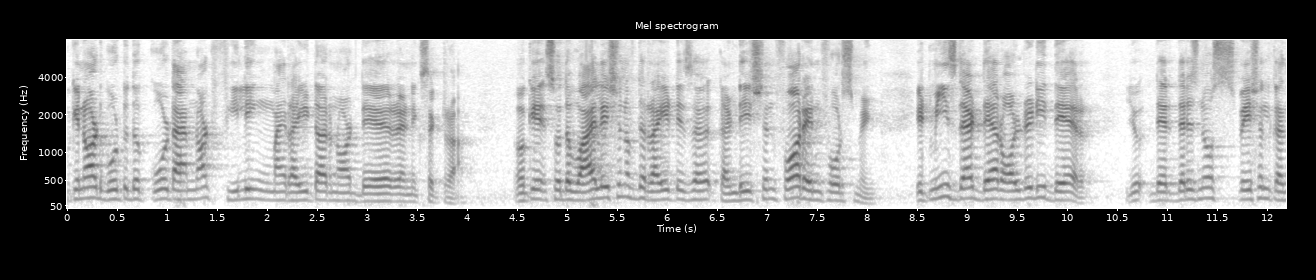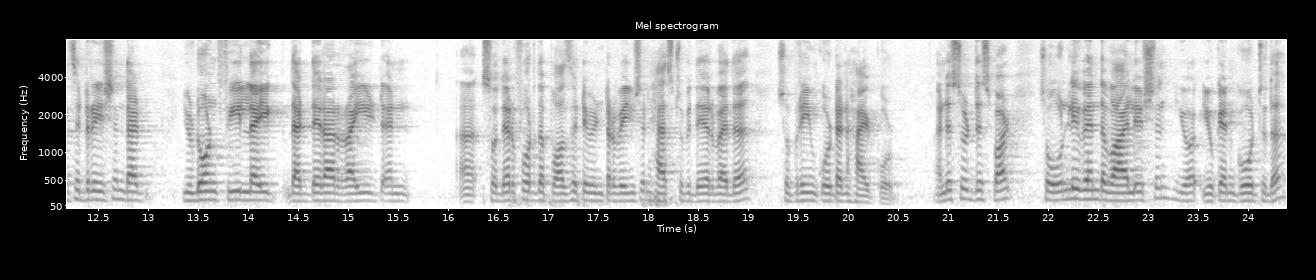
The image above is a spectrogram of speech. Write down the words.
cannot go to the court. I am not feeling my right are not there, and etc. Okay, so the violation of the right is a condition for enforcement. It means that they are already there. You, there, there is no special consideration that you don't feel like that there are right and uh, so therefore the positive intervention has to be there by the Supreme Court and High Court. Understood this part? So only when the violation you, you can go to the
